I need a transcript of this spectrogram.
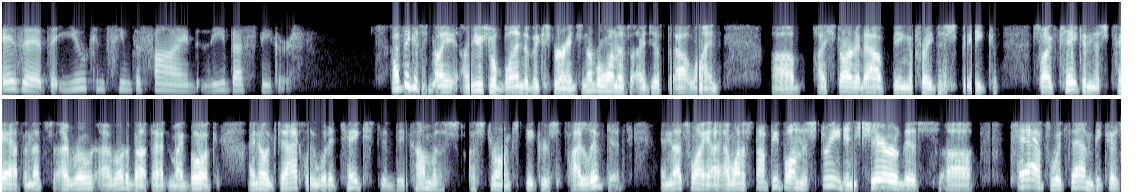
is it that you can seem to find the best speakers? I think it's my unusual blend of experience. Number one, as I just outlined, uh, I started out being afraid to speak. So I've taken this path, and that's I wrote I wrote about that in my book. I know exactly what it takes to become a, a strong speaker. I lived it, and that's why I, I want to stop people on the street and share this uh, path with them because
